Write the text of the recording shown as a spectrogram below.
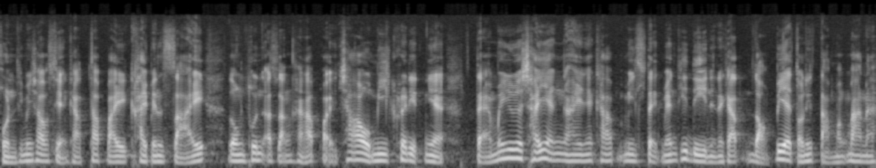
คนที่ไม่ชอบเสี่ยงครับถ้าไปใครเป็นสายลงทุนอสังหาปล่อยเช่ามีเครดิตเนี่ยแต่ไม่รู้จะใช้ยังไงนะครับมีสเตทเมนต์ที่ดีเนี่ยนะครับดอกเบี้ยตอนนี้ต่ำมากๆนะ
